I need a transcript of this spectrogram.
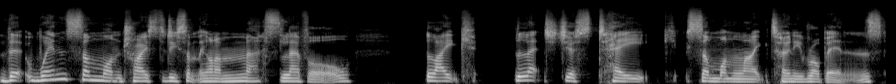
that when someone tries to do something on a mass level like let's just take someone like Tony Robbins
